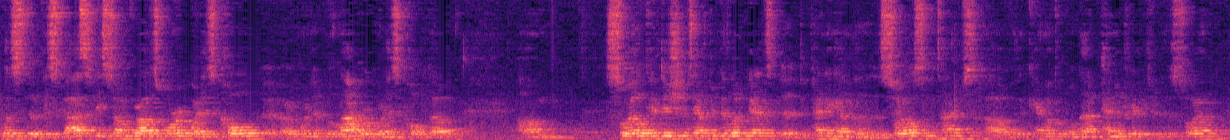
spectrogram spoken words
what's the viscosity? Some grouts work when it's cold, uh, or when it will not work when it's cold out. Um, soil conditions have to be looked at, uh, depending on the, the soil sometimes. Uh, the chemical will not penetrate through the soil.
